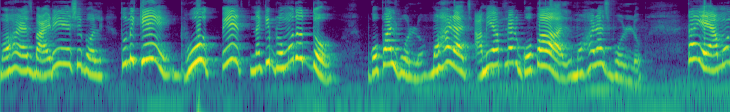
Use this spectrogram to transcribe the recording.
মহারাজ বাইরে এসে বলে, তুমি কে? ভূত, পেত, নাকি ব্রহ্মদত্ত গোপাল বলল, মহারাজ, আমি আপনার গোপাল। মহারাজ বলল তাই এমন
